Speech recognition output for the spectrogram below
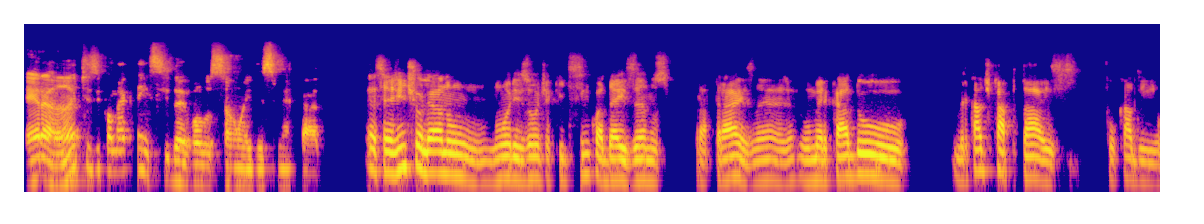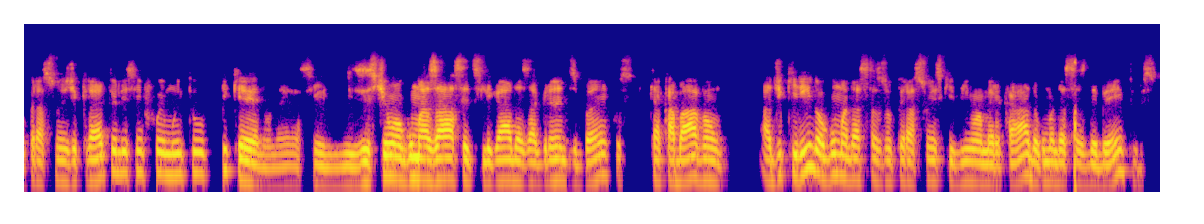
era antes e como é que tem sido a evolução aí desse mercado? É, se a gente olhar num, num horizonte aqui de 5 a 10 anos para trás, né, o mercado o mercado de capitais focado em operações de crédito, ele sempre foi muito pequeno, né? Assim, existiam algumas assets ligadas a grandes bancos que acabavam adquirindo alguma dessas operações que vinham ao mercado, alguma dessas debentures,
